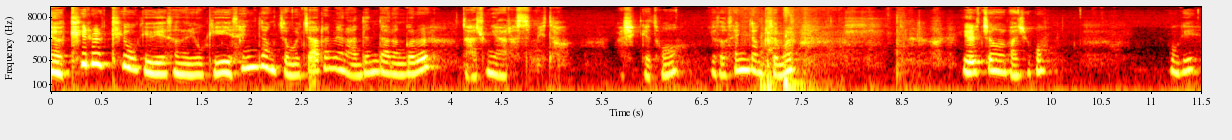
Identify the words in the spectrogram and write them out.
야, 키를 키우기 위해서는 여기 생장점을 자르면 안 된다는 것을 나중에 알았습니다. 아쉽게도. 그래서 생장점을 열정을 가지고 여기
